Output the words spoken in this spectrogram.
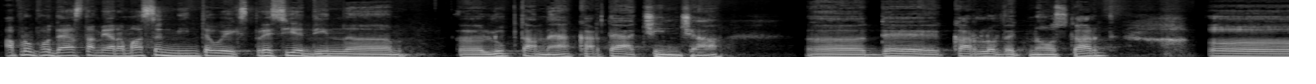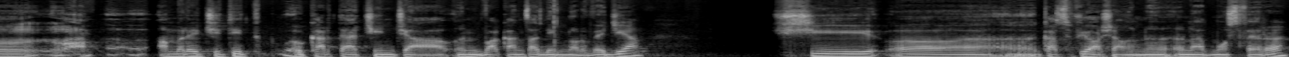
Apropo de asta, mi-a rămas în minte o expresie din uh, uh, lupta mea, cartea a cincea, uh, de Carlo Vecnosgard. Uh, am, am recitit uh, cartea a cincea în vacanța din Norvegia și uh, ca să fiu așa în, în atmosferă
